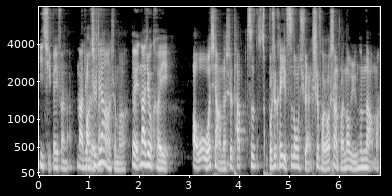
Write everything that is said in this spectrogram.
一起备份了，那就哦，是这样是吗？对，那就可以，哦，我我想的是，它自不是可以自动选是否要上传到云存档吗？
